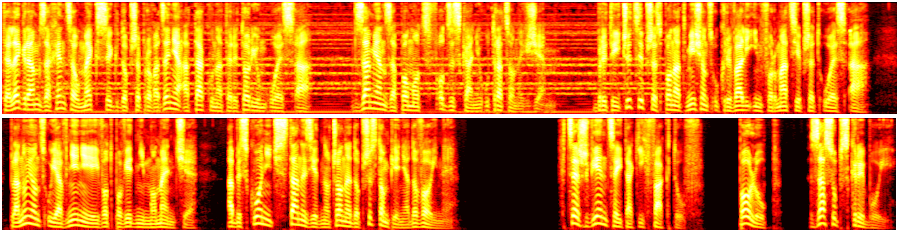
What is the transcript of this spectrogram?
Telegram zachęcał Meksyk do przeprowadzenia ataku na terytorium USA w zamian za pomoc w odzyskaniu utraconych ziem. Brytyjczycy przez ponad miesiąc ukrywali informacje przed USA, planując ujawnienie jej w odpowiednim momencie, aby skłonić Stany Zjednoczone do przystąpienia do wojny. Chcesz więcej takich faktów? Polub, zasubskrybuj.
